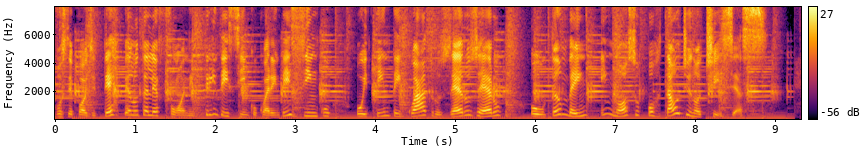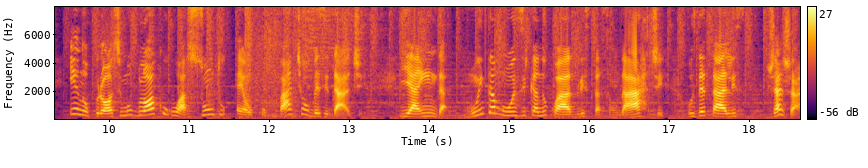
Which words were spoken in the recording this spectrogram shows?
você pode ter pelo telefone 3545 8400 ou também em nosso portal de notícias. E no próximo bloco, o assunto é o combate à obesidade. E ainda muita música no quadro Estação da Arte. Os detalhes já já.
